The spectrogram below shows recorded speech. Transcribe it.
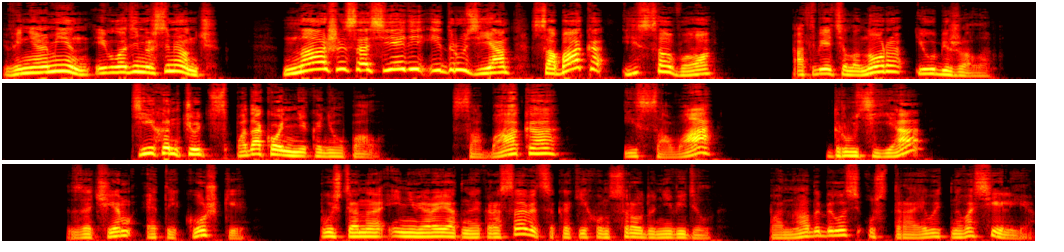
Вениамин и Владимир Семенович? Наши соседи и друзья, собака и сова», — ответила Нора и убежала. Тихон чуть с подоконника не упал. «Собака и сова? Друзья?» Зачем этой кошке Пусть она и невероятная красавица, каких он сроду не видел, понадобилось устраивать новоселье.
